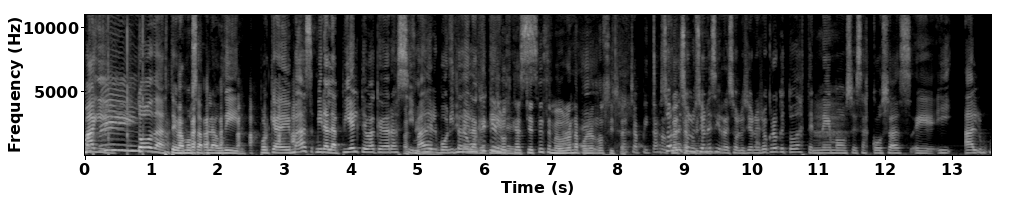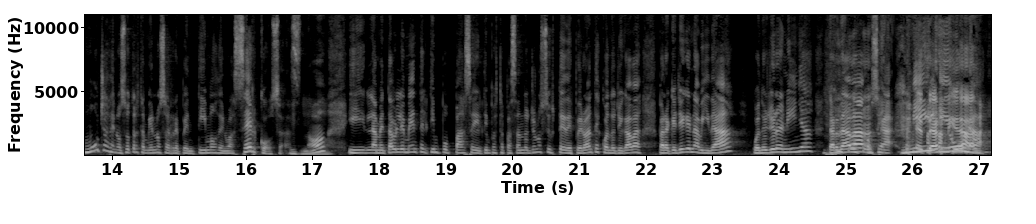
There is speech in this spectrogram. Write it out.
Maggie, sí". todas te vamos a aplaudir. Porque además, mira, la piel te va a quedar así, Así más de- del bonita Sí, de la que, que tienes. los cachetes se me vuelvan a poner rositas. Son resoluciones chapita. y resoluciones. Yo creo que todas tenemos esas cosas eh, y al- muchas de nosotras también nos arrepentimos de no hacer cosas, ¿no? Y lamentablemente el tiempo pasa y el tiempo está pasando. Yo no sé ustedes, pero antes cuando llegaba, para que llegue Navidad, cuando yo era niña, tardaba, o sea, mil y una.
